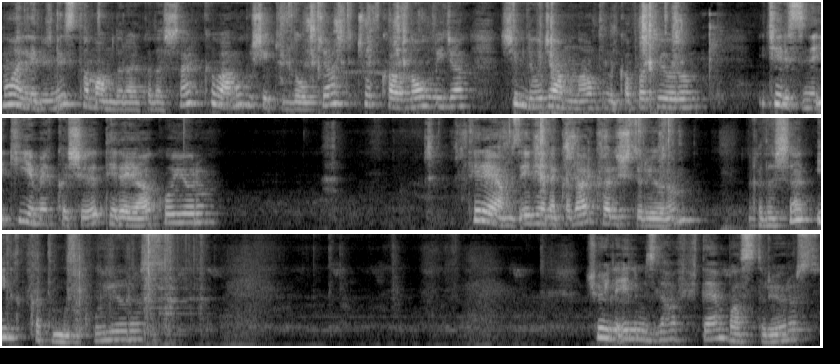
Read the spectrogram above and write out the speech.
Muhallebimiz tamamdır arkadaşlar. Kıvamı bu şekilde olacak. Çok kalın olmayacak. Şimdi ocağımın altını kapatıyorum. İçerisine 2 yemek kaşığı tereyağı koyuyorum. Tereyağımız eriyene kadar karıştırıyorum arkadaşlar ilk katımızı koyuyoruz. Şöyle elimizle hafiften bastırıyoruz.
